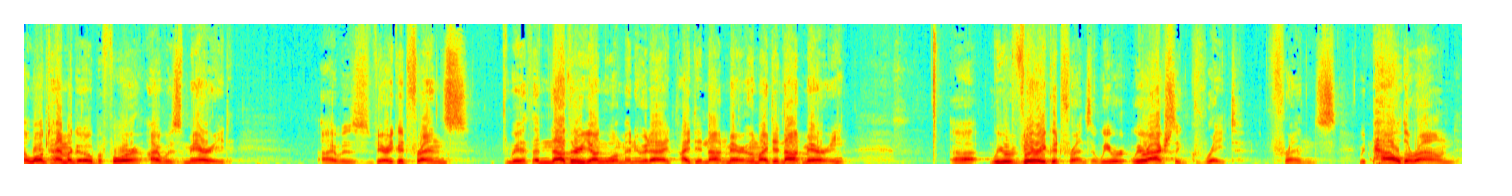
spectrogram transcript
a long time ago, before I was married, I was very good friends with another young woman who I, I did not marry, whom I did not marry. Uh, we were very good friends, and we were, we were actually great friends. We palled around,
